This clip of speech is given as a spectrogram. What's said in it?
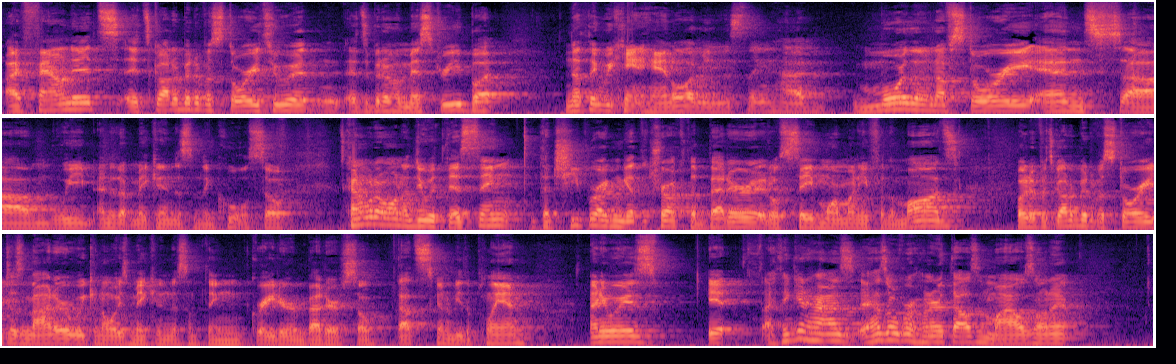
I found it. It's got a bit of a story to it. It's a bit of a mystery, but nothing we can't handle. I mean, this thing had more than enough story, and um, we ended up making it into something cool. So it's kind of what I want to do with this thing. The cheaper I can get the truck, the better. It'll save more money for the mods. But if it's got a bit of a story, it doesn't matter. We can always make it into something greater and better. So that's going to be the plan. Anyways, it I think it has it has over 100,000 miles on it.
